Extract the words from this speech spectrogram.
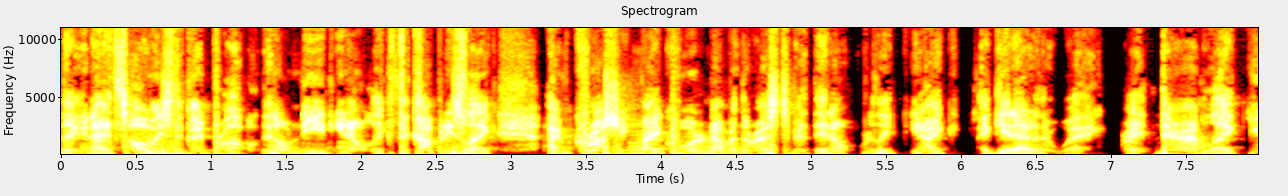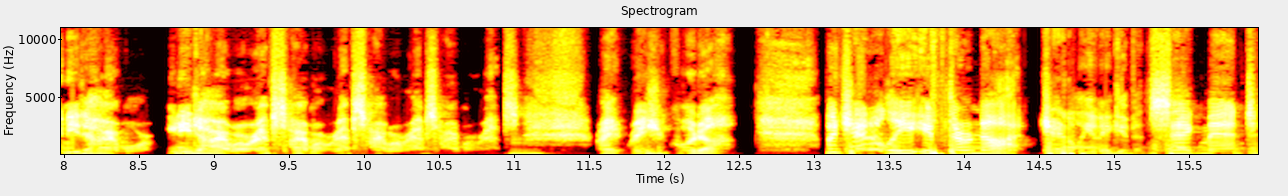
And that's always the good problem. They don't need, you know, like the company's like, I'm crushing my quota number and the rest of it. They don't really, you know, I, I get out of their way, right? There I'm like, you need to hire more. You need to hire more reps, hire more reps, hire more reps, hire more reps, mm-hmm. right? Raise your quota. But generally, if they're not, generally in a given segment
